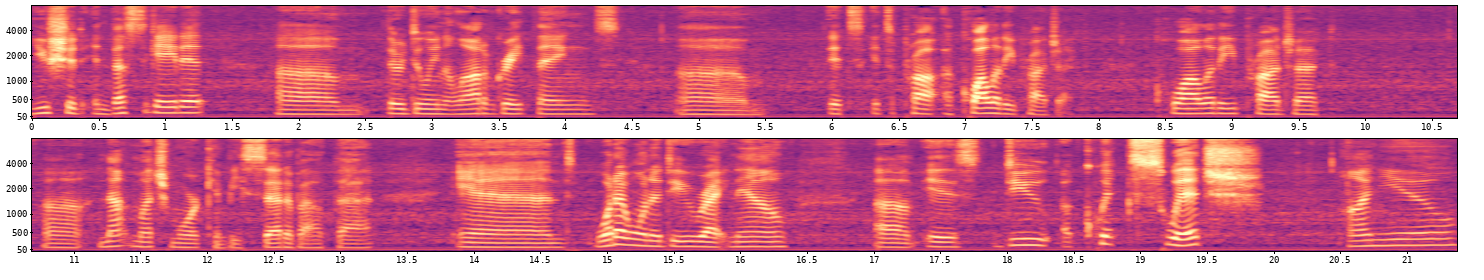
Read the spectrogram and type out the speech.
you should investigate it. Um, they're doing a lot of great things. Um, it's it's a pro a quality project, quality project. Uh, not much more can be said about that. And what I want to do right now um, is do a quick switch on you.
